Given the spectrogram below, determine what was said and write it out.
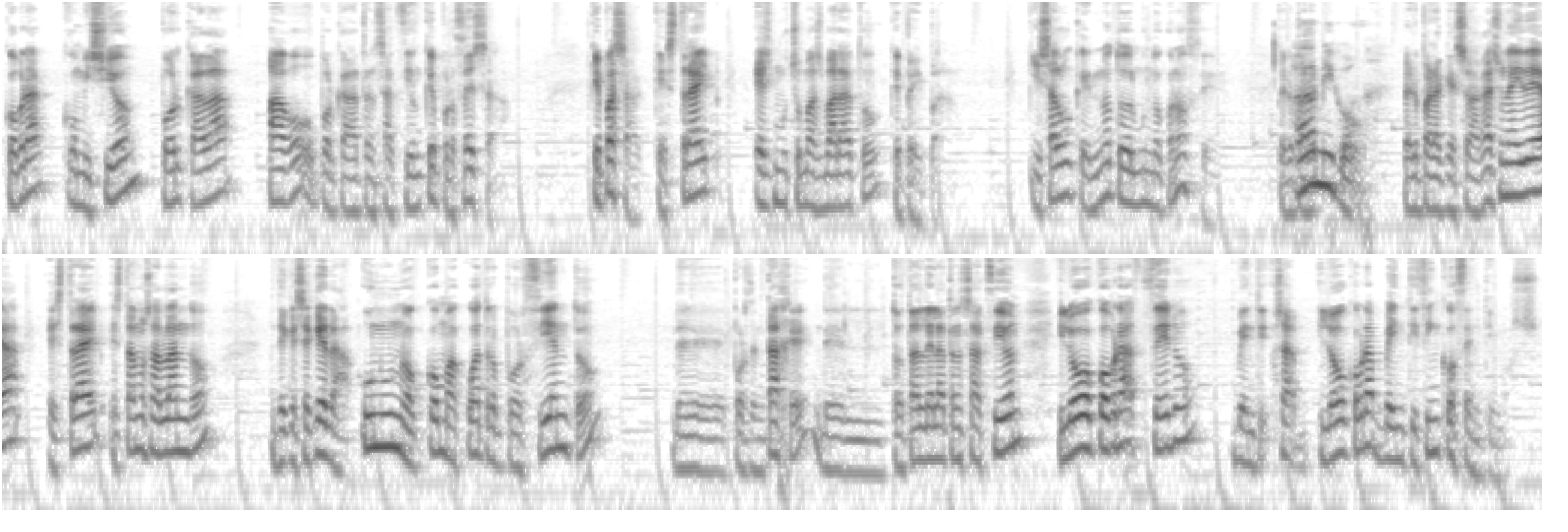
cobra comisión por cada pago o por cada transacción que procesa. ¿Qué pasa? Que Stripe es mucho más barato que PayPal. Y es algo que no todo el mundo conoce. Pero para, amigo. Pero para que os hagáis una idea, Stripe estamos hablando de que se queda un 1,4% de porcentaje del total de la transacción y luego cobra 0, o sea, y luego cobra 25 céntimos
